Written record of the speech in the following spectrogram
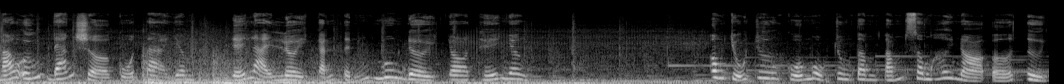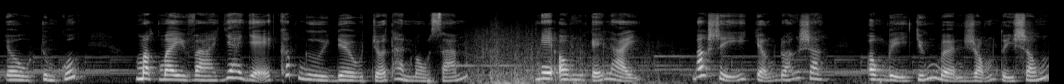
báo ứng đáng sợ của tà dâm để lại lời cảnh tỉnh muôn đời cho thế nhân. Ông chủ trương của một trung tâm tắm sông hơi nọ ở Từ Châu, Trung Quốc, mặt mày và da dẻ khắp người đều trở thành màu xám. Nghe ông kể lại, bác sĩ chẩn đoán rằng ông bị chứng bệnh rỗng tủy sống,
